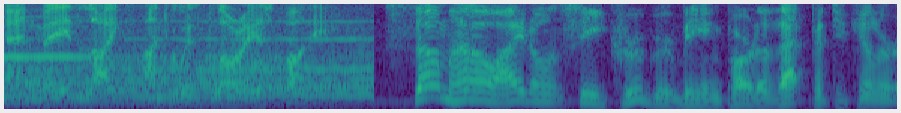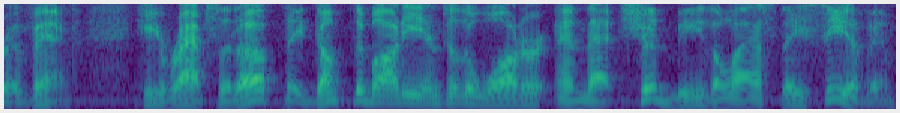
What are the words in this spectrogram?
and made like unto his glorious body. Somehow I don't see Kruger being part of that particular event. He wraps it up, they dump the body into the water, and that should be the last they see of him.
